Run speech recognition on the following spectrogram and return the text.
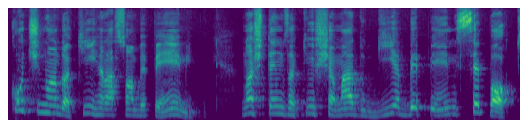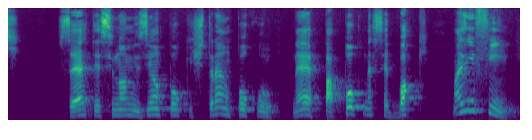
Continuando aqui em relação a BPM, nós temos aqui o chamado Guia BPM CEBOC, certo? Esse nomezinho é um pouco estranho, um pouco, né, para pouco, né, CEBOC. Mas enfim,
